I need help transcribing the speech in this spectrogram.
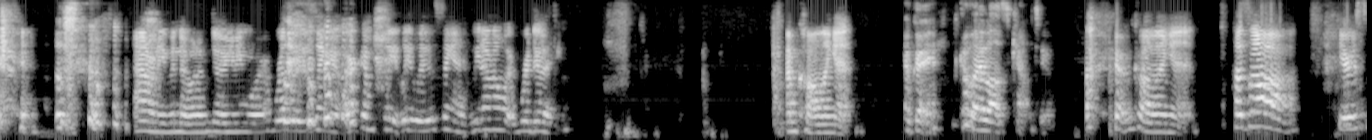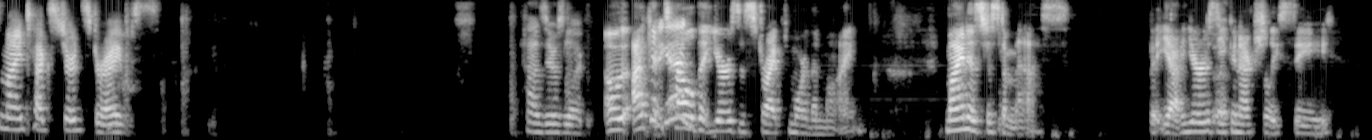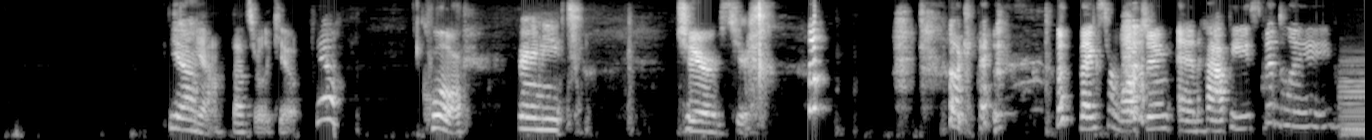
I don't even know what I'm doing anymore. We're losing it. We're completely losing it. We don't know what we're doing. I'm calling it. okay. Because I lost count too. I'm calling it. Huzzah! Here's my textured stripes. How's yours look? Oh, I can tell that yours is striped more than mine. Mine is just a mess. But yeah, yours you can actually see. Yeah. Yeah, that's really cute. Yeah. Cool. Very neat. Cheers. Cheers. okay. Thanks for watching and happy spindling.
